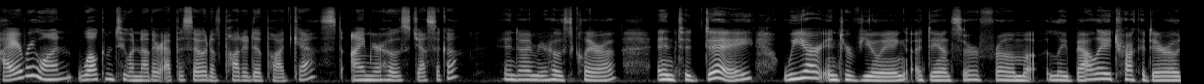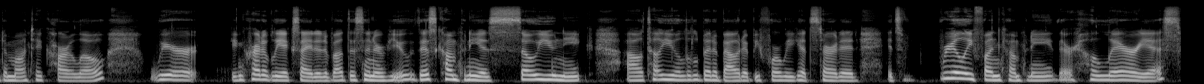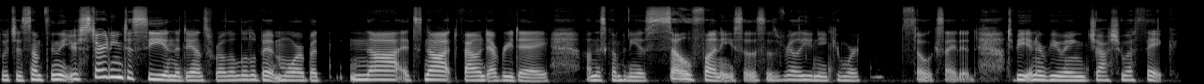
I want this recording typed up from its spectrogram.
Hi, everyone. Welcome to another episode of Pas de Podcast. I'm your host, Jessica. And I'm your host, Clara. And today we are interviewing a dancer from Le Ballet Trockadero de Monte Carlo. We're incredibly excited about this interview. This company is so unique. I'll tell you a little bit about it before we get started. It's a really fun company. They're hilarious, which is something that you're starting to see in the dance world a little bit more, but not it's not found every day. Um, this company is so funny, so this is really unique, and we're so excited to be interviewing Joshua Thake.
